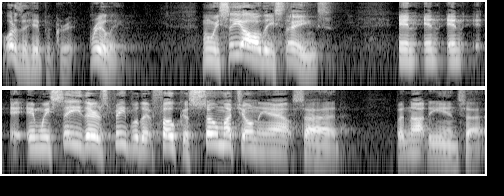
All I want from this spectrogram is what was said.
What is a hypocrite? Really? When we see all these things, and, and, and, and we see there's people that focus so much on the outside, but not the inside.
